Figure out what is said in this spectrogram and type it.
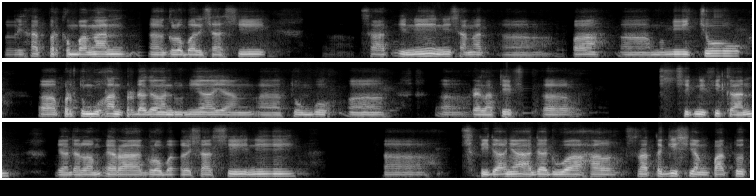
melihat perkembangan uh, globalisasi saat ini. Ini sangat uh, apa uh, memicu uh, pertumbuhan perdagangan dunia yang uh, tumbuh uh, uh, relatif uh, signifikan. Ya dalam era globalisasi ini uh, setidaknya ada dua hal strategis yang patut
